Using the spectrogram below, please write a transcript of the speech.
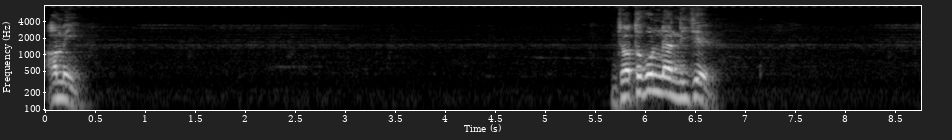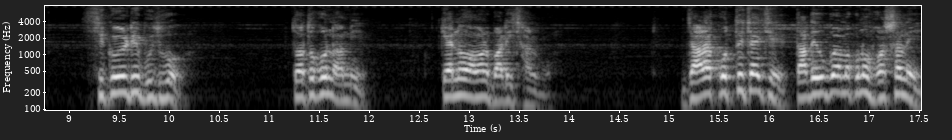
আমি যতক্ষণ না নিজের সিকিউরিটি বুঝব, ততক্ষণ আমি কেন আমার বাড়ি ছাড়বো? যারা করতে চাইছে, তাদের উপর আমার কোনো ভরসা নেই।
